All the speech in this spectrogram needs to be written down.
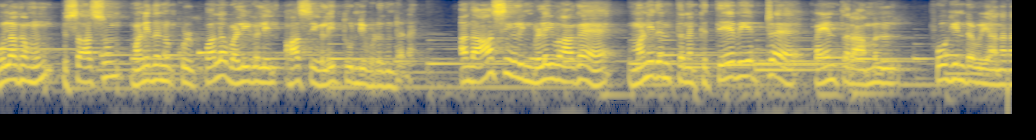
உலகமும் பிசாசும் மனிதனுக்குள் பல வழிகளில் ஆசைகளை தூண்டிவிடுகின்றன. அந்த ஆசைகளின் விளைவாக மனிதன் தனக்கு தேவையற்ற பயன் தராமல் போகின்றவையான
